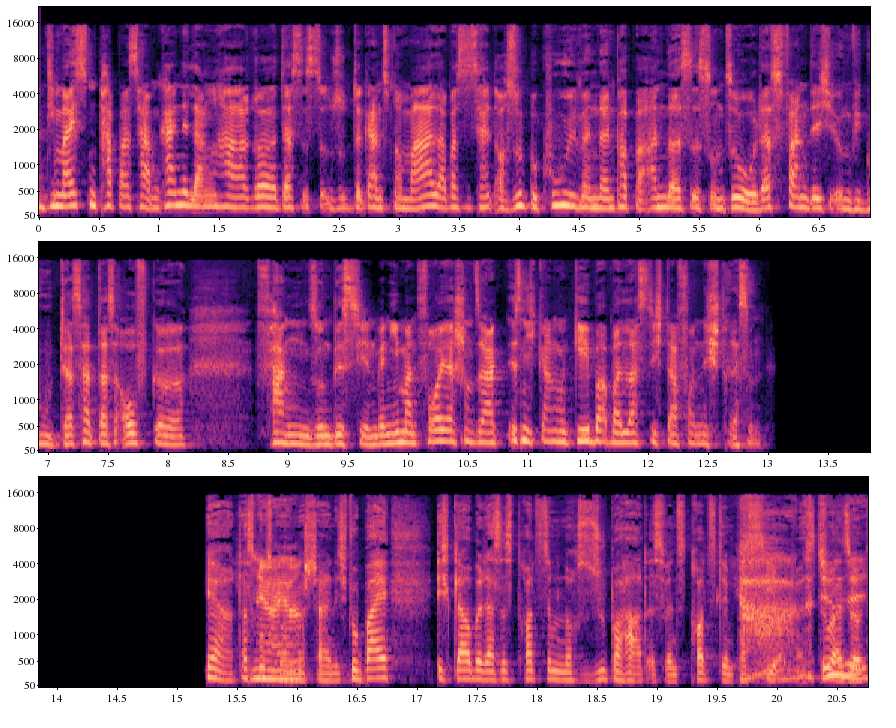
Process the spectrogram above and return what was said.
die meisten Papas haben keine langen Haare, das ist so ganz normal, aber es ist halt auch super cool, wenn dein Papa anders ist und so. Das fand ich irgendwie gut. Das hat das aufgefangen so ein bisschen. Wenn jemand vorher schon sagt, ist nicht gang und gäbe, aber lass dich davon nicht stressen. Ja, das muss ja, man ja. wahrscheinlich. Wobei ich glaube, dass es trotzdem noch super hart ist, wenn es trotzdem passiert, ja, weißt natürlich. du? Also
